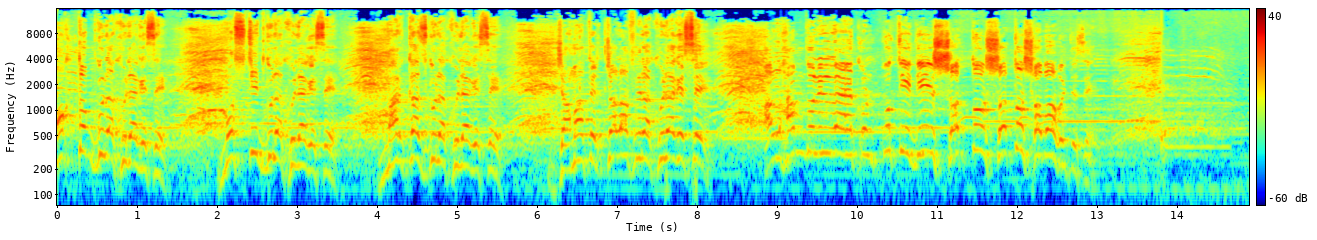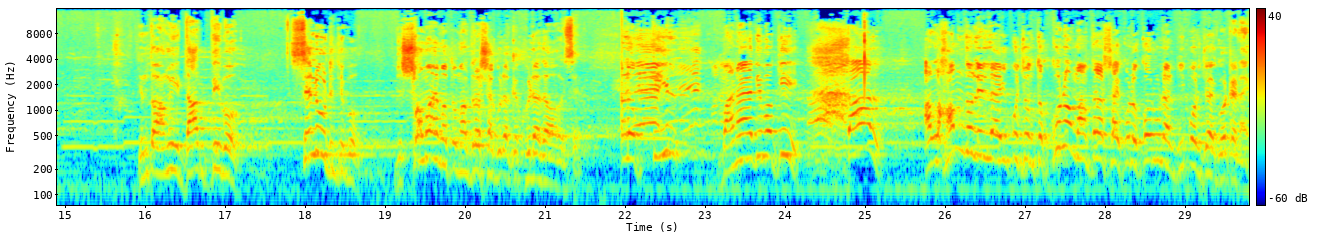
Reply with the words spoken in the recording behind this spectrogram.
মক্তবগুলা খুলে গেছে। মসজিদগুলা খুলে গেছে। মার্কাজগুলা খুলে গেছে। জামাতের চলাফেরা খুলে গেছে। আলহামদুলিল্লাহ এখন প্রতিদিন শত শত সভা হইতেছে। কিন্তু আমি দাঁত দিব, সেলুট দিব যে সময় মতো মাদ্রাসাগুলোকে খুলে দেওয়া হয়েছে। বানায় দিব কি? তাল। আলহামদুলিল্লাহ, এই পর্যন্ত কোনো মাদ্রাসায়, কোনো করুণার বিপর্যয় ঘটে নাই।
